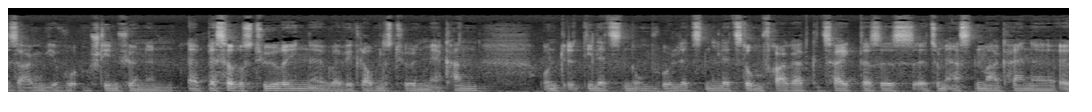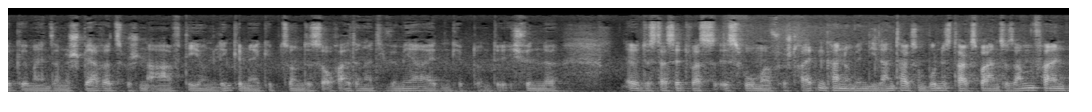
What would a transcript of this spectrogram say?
sagen, wir stehen für ein besseres Thüringen, weil wir glauben, dass Thüringen mehr kann und die letzten, letzten, letzte Umfrage hat gezeigt, dass es äh, zum ersten Mal keine äh, gemeinsame Sperre zwischen AfD und Linke mehr gibt, sondern dass es auch alternative Mehrheiten gibt. Und ich finde, äh, dass das etwas ist, wo man für streiten kann. Und wenn die Landtags- und Bundestagswahlen zusammenfallen,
